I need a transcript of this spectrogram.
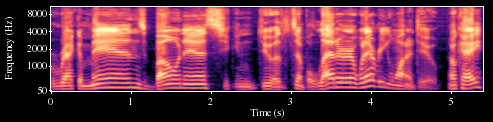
recommends, bonus, you can do a simple letter, whatever you want to do, okay?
